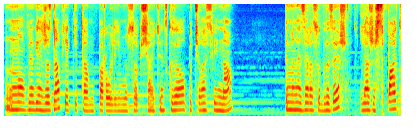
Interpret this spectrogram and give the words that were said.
Ну, він, він же знав, які там паролі йому сообщають. Він сказав, почалась війна. Ти мене зараз одвезеш, ляжеш спати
